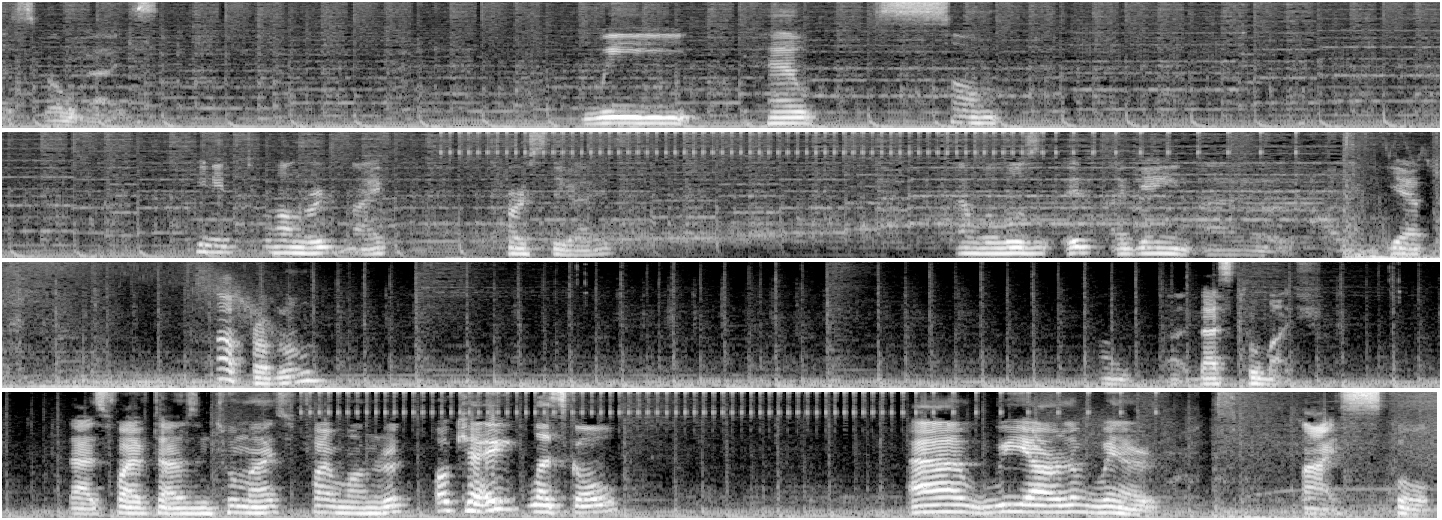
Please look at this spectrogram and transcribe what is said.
Let's go, guys. we have some we need 200 knife firstly guys and we'll lose it again uh, yeah. No problem. Um, uh, that's too much. That's 5000 too much 500 okay let's go. Uh we are the winner. Nice cool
